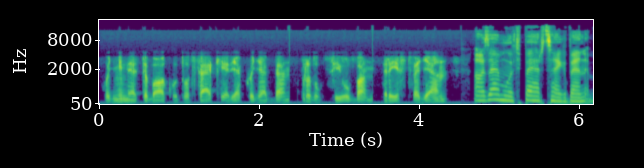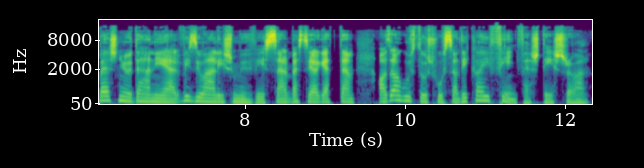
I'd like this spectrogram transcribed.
hogy minél több alkotót felkérjek, hogy ebben produkcióban részt vegyen. Az elmúlt percekben Besnyő Dániel vizuális művésszel beszélgettem az augusztus 20-ai fényfestésről.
